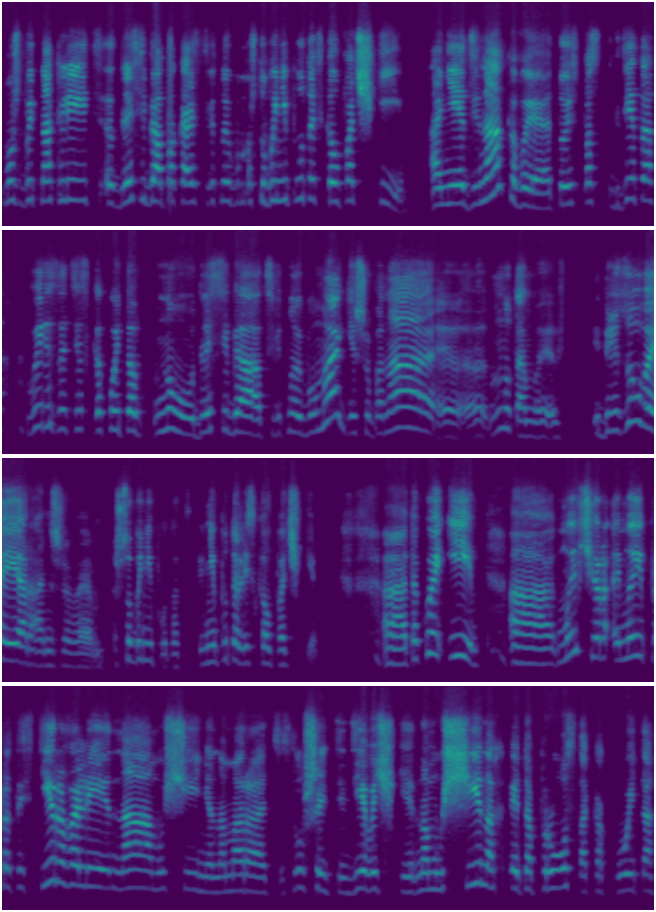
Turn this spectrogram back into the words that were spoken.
может быть, наклеить э, для себя пока из цветной бумаги, чтобы не путать колпачки. Они одинаковые, то есть где-то вырезать из какой-то, ну, для себя цветной бумаги, чтобы она, э, ну, там, э, и бирюзовая и оранжевая, чтобы не путать, не путались колпачки. А, Такой и а, мы вчера мы протестировали на мужчине, на Марате. Слушайте, девочки, на мужчинах это просто какой-то,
